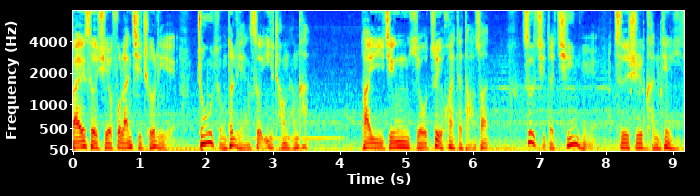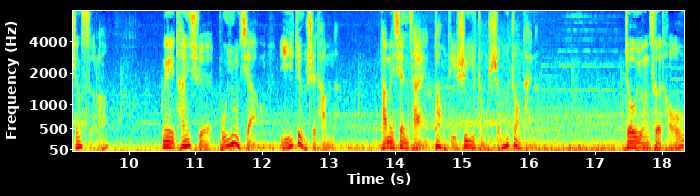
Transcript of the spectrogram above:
白色雪佛兰汽车里，周勇的脸色异常难看。他已经有最坏的打算，自己的妻女此时肯定已经死了。那滩血不用想，一定是他们的。他们现在到底是一种什么状态呢？周勇侧头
